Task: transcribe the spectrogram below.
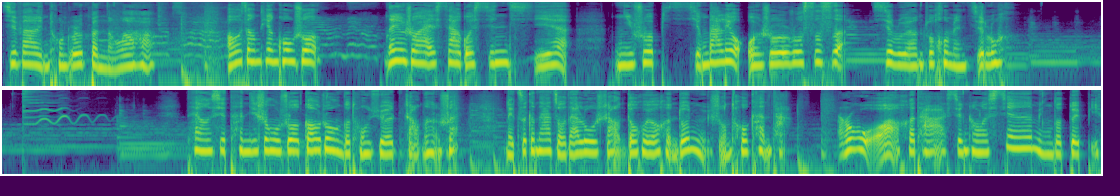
激发了你同桌的本能了哈。翱翔天空说，那个时候还下过新棋。你说行八六，我说入四四，记录员坐后面记录。太阳系碳基生物说，高中有个同学长得很帅，每次跟他走在路上，都会有很多女生偷看他，而我和他形成了鲜明的对比。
